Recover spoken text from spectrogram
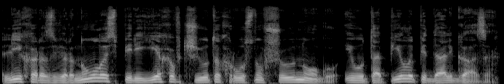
лихо развернулась, переехав чью-то хрустнувшую ногу, и утопила педаль газа.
